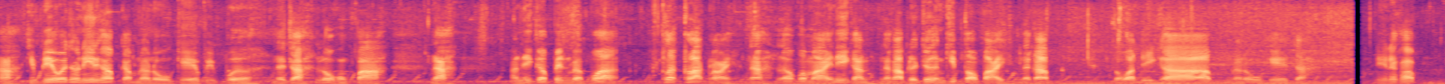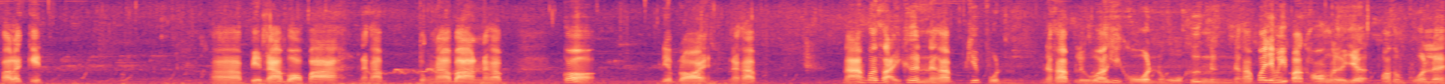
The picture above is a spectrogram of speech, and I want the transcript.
อะคลิปนี้ไว้เท่านี้นะครับกับนาโนเคฟิปเวอร์นะจ๊ะโลกของปลานะ อันนี้ก็เป็นแบบว่าคลักๆหน่อยนะ แล้วก็ไม้นี่กันนะครับ เดี๋ยวเจอกันคลิปต่อไปนะครับ สวัสดีครับนาโนเคจ้ะนี่นะครับ ภารกิจ เปลี่ยนน้ำบ่อปลานะครับตรงหน้าบ้านนะครับ ก็เรียบร้อยนะครับ น้ำก็ใสขึ้นนะครับขี้ฝุ่นนะครับ หรือว่าขี้โคลนโอ้โหครึ่งหนึ่งนะครับ ก็ยังมีปลาทองเหลือเยอะพอสมควรเลย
